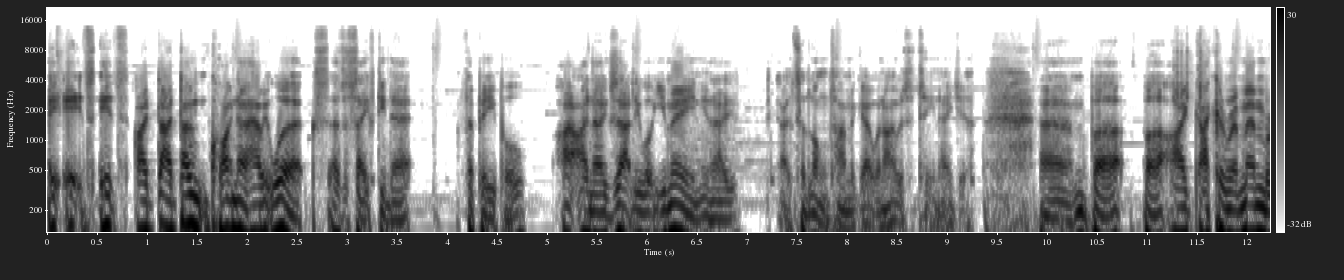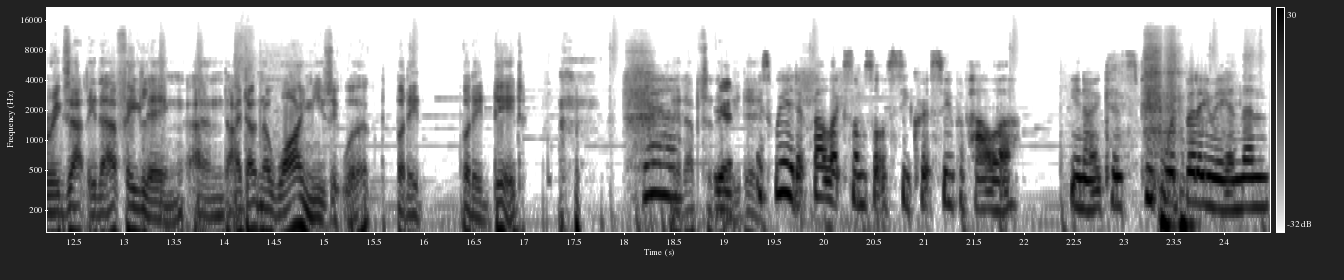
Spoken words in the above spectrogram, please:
It, it's it's I, I don't quite know how it works as a safety net for people. I, I know exactly what you mean. You know, it's a long time ago when I was a teenager, um, but but I I can remember exactly that feeling, and I don't know why music worked, but it but it did. Yeah, It absolutely did. it's weird. It felt like some sort of secret superpower, you know, because people would bully me, and then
